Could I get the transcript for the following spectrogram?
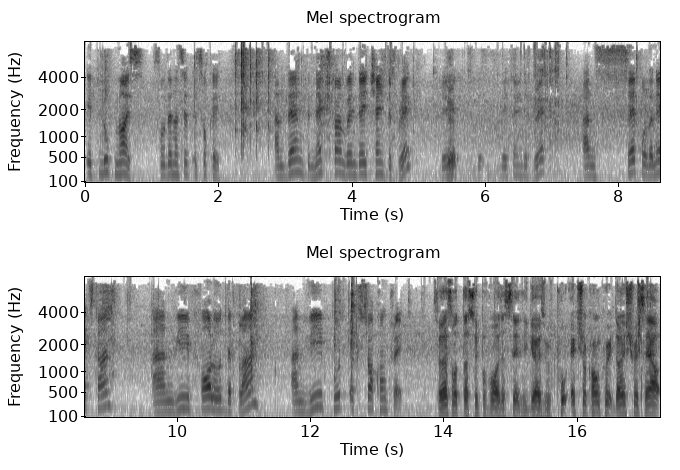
it looked nice so then I said it's okay and then the next time when they change the brake they, Yep. they, they change the brake and said for the next time and we followed the plan and we put extra concrete So that's what the supervisor said. He goes, we've put extra concrete, don't stress out.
